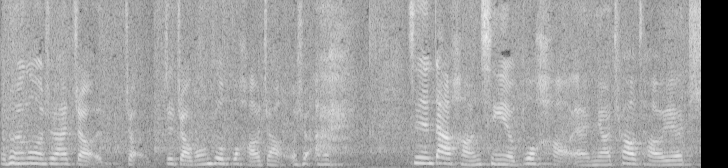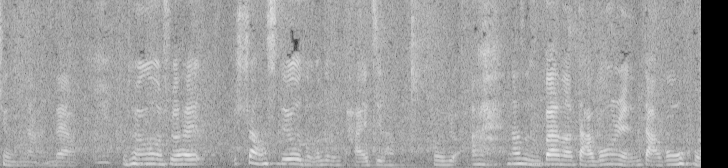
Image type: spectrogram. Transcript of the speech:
我同学跟我说他找找就找工作不好找，我说“唉”，今年大行情也不好呀，你要跳槽也挺难的呀。我同学跟我说他上司又怎么怎么排挤他，我说“唉，那怎么办呢？打工人，打工魂。”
